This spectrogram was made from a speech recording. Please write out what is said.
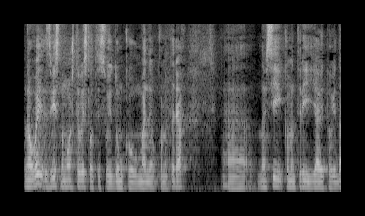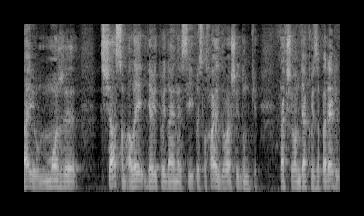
Ну, а ви, звісно, можете висловити свою думку у мене в коментарях. Е, На всі коментарі я відповідаю. Може з часом, але я відповідаю на всі і прислухаюсь до вашої думки. Так що вам дякую за перегляд,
